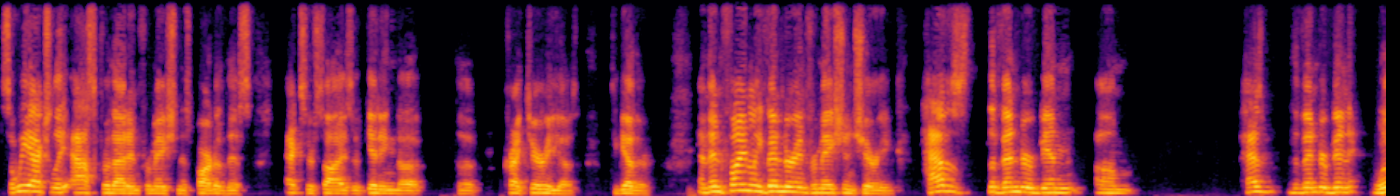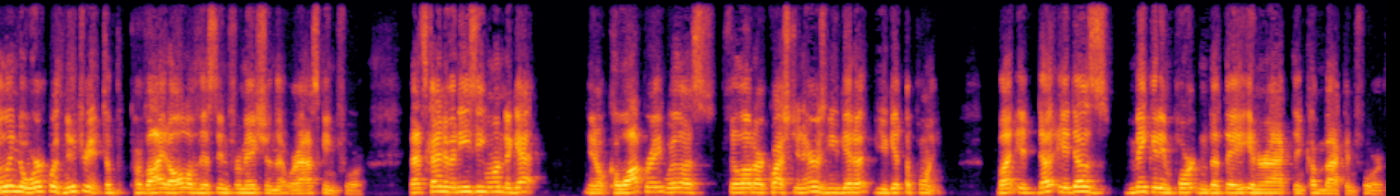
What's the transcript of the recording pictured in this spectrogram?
So we actually ask for that information as part of this exercise of getting the, the criteria together. And then finally, vendor information sharing. Has the vendor been um, has the vendor been willing to work with Newtrient to provide all of this information that we're asking for? That's kind of an easy one to get. You know, cooperate with us, fill out our questionnaires, and you get it. You get the point. But it do, it does make it important that they interact and come back and forth.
